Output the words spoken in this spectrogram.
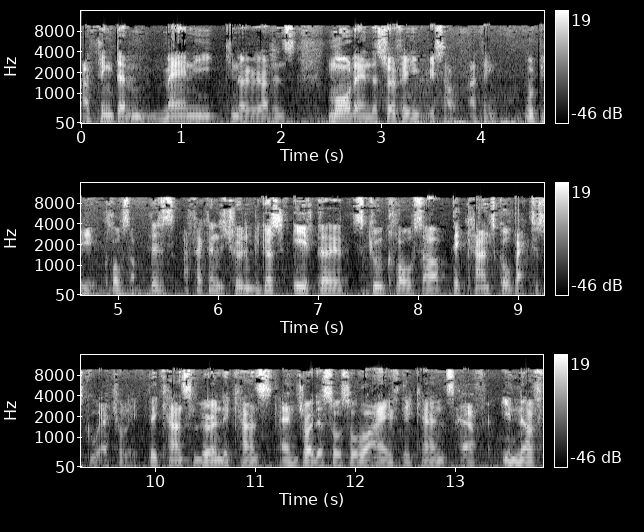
I think that many kindergartens, more than the survey result, I think, would be closed up. This is affecting the children because if the school close up, they can't go back to school actually. They can't learn, they can't enjoy their social life, they can't have enough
